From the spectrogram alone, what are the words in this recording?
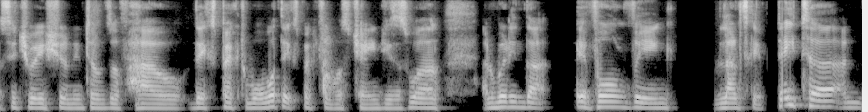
situation in terms of how they expect, well, what they expect from us changes as well. And we're in that evolving landscape. Data and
